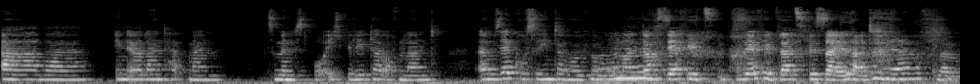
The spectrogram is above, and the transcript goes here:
Aber in Irland hat man zumindest wo ich gelebt habe auf dem Land, ähm, sehr große Hinterhöfe, wo man doch sehr viel, sehr viel Platz für Seil hat. Ja, das glaube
